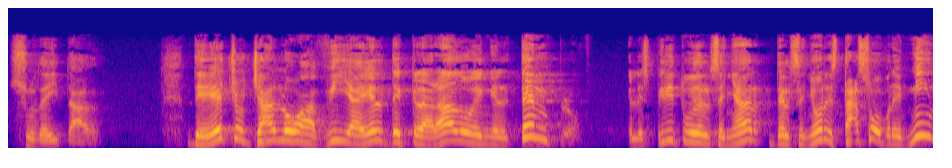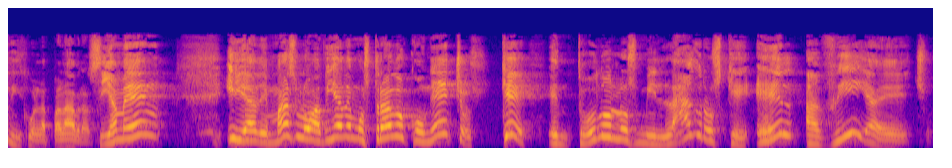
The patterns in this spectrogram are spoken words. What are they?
su deidad. De hecho, ya lo había él declarado en el templo. El Espíritu del Señor, del Señor está sobre mí, dijo la palabra. Sí, amén. Y además lo había demostrado con hechos, que en todos los milagros que él había hecho.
